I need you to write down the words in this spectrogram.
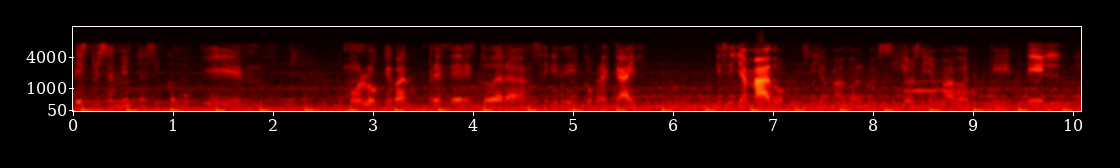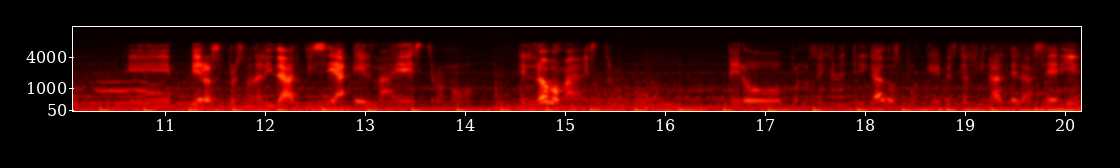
es precisamente así como que como lo que va a comprender en toda la serie de Cobra Kai, ese llamado, ese llamado al vacío, ese llamado a que él eh, pierda su personalidad y sea el maestro, ¿no? El nuevo maestro. Pero pues nos dejan intrigados porque ves que al final de la serie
